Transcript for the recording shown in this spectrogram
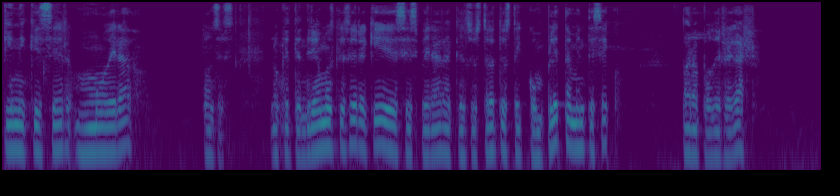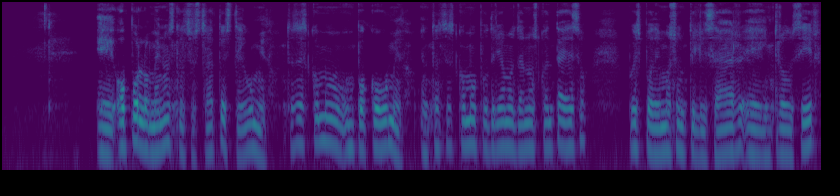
tiene que ser moderado entonces lo que tendríamos que hacer aquí es esperar a que el sustrato esté completamente seco para poder regar eh, o por lo menos que el sustrato esté húmedo. Entonces, como un poco húmedo. Entonces, ¿cómo podríamos darnos cuenta de eso? Pues podemos utilizar, eh, introducir,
